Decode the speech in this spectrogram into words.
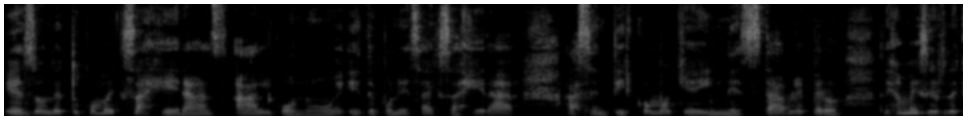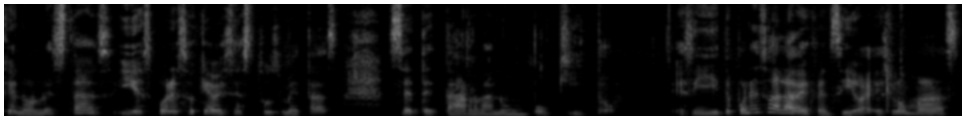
es donde tú como exageras algo, ¿no? Y te pones a exagerar, a sentir como que inestable, pero déjame decirte que no lo estás. Y es por eso que a veces tus metas se te tardan un poquito si te pones a la defensiva, es lo más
